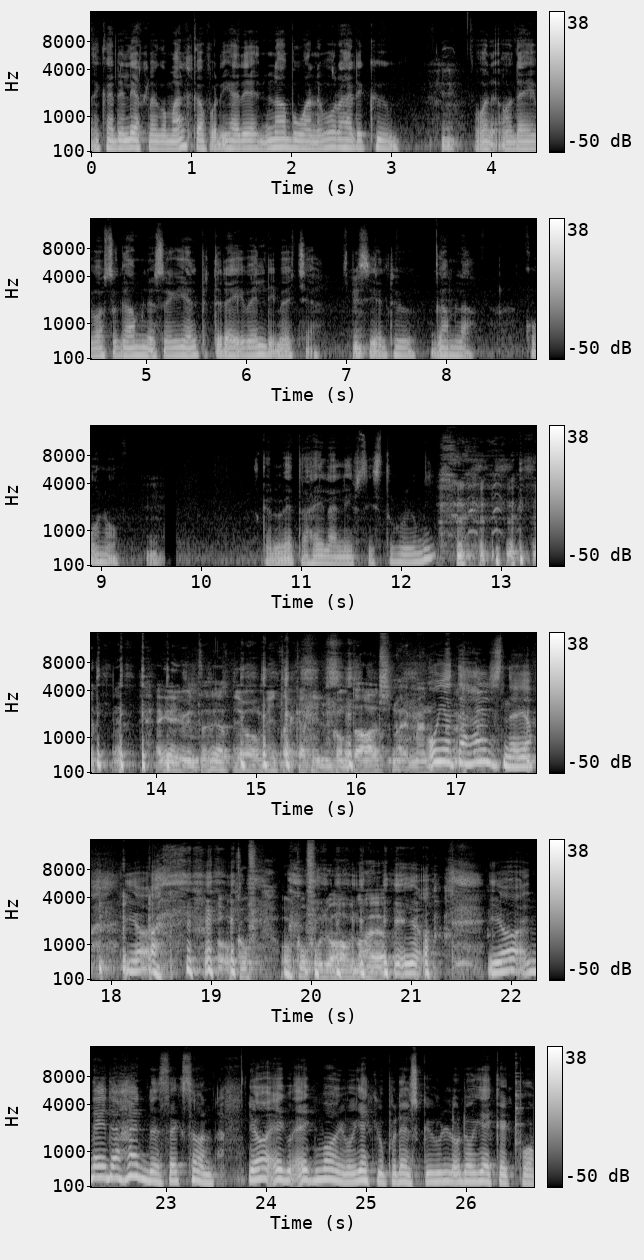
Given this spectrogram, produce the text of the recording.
Jeg hadde lært meg å melke, for de hadde, naboene våre hadde ku. Og, og de var så gamle, så jeg hjelpte dem veldig mye. Spesielt hun gamle kona. Skal du vite hele livshistorien min? Jeg er jo interessert i å vite når du kom til Halsnøy, men Å ja, til Halsnøy, ja. ja. og, hvorf- og hvorfor du havna her. ja. ja, nei, det hadde seg sånn. Ja, jeg, jeg var jo, gikk jo på den skolen, og da gikk jeg på,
